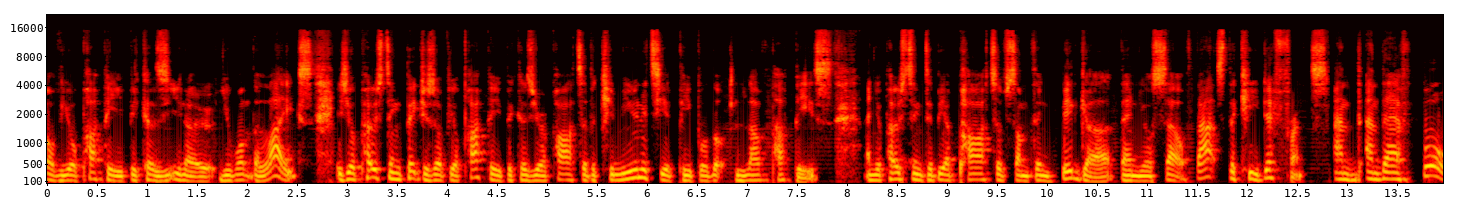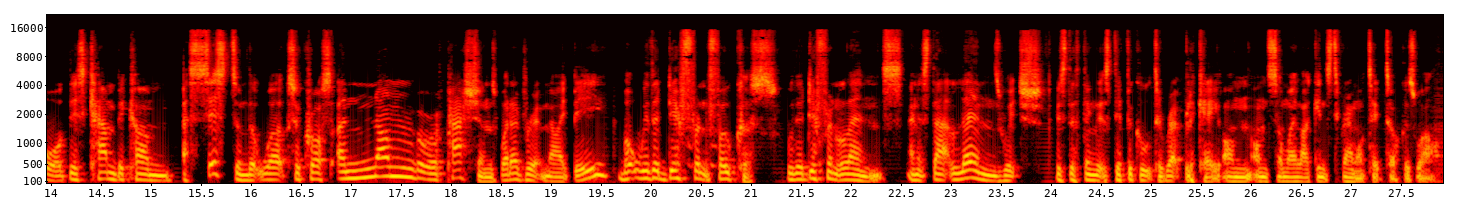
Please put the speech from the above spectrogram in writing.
of your puppy because, you know, you want the likes, is you're posting pictures of your puppy because you're a part of a community community of people that love puppies and you're posting to be a part of something bigger than yourself. That's the key difference. And, and therefore, this can become a system that works across a number of passions, whatever it might be, but with a different focus, with a different lens. And it's that lens which is the thing that's difficult to replicate on, on somewhere like Instagram or TikTok as well.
